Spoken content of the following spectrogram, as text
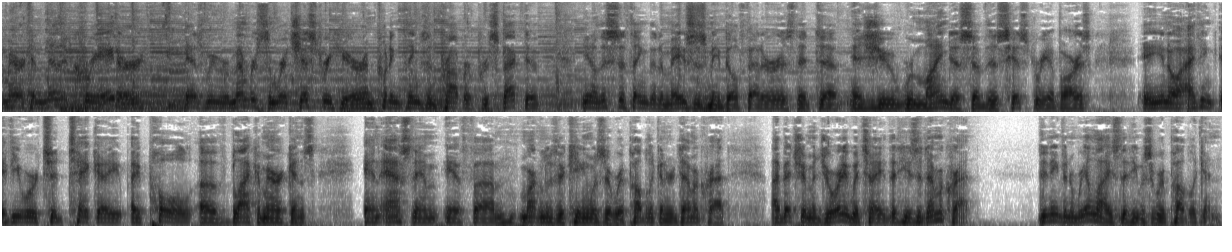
American Minute creator, as we remember some rich history here and putting things in proper perspective. You know, this is the thing that amazes me, Bill Federer, is that uh, as you remind us of this history of ours, uh, you know, I think if you were to take a, a poll of black Americans and ask them if um, Martin Luther King was a Republican or Democrat, I bet you a majority would tell you that he's a Democrat. Didn't even realize that he was a Republican.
